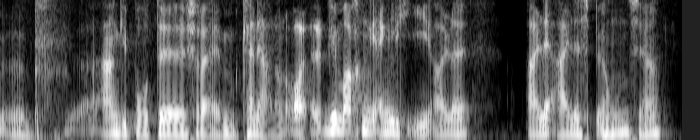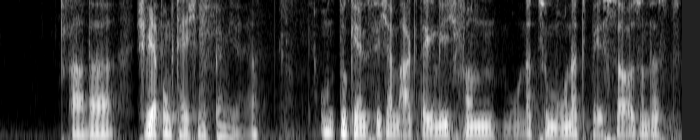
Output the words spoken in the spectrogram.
äh, Angebote schreiben, keine Ahnung. Oh, wir machen eigentlich eh alle, alle alles bei uns, ja. Aber Schwerpunkt Technik bei mir, ja. Und du kennst dich am Markt eigentlich von Monat zu Monat besser aus und hast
